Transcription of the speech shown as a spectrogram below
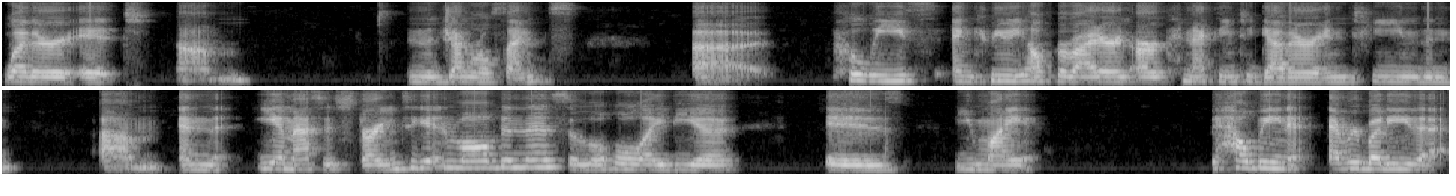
whether it, um, in the general sense, uh, police and community health providers are connecting together in teams and um, and EMS is starting to get involved in this. So the whole idea is you might helping everybody that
